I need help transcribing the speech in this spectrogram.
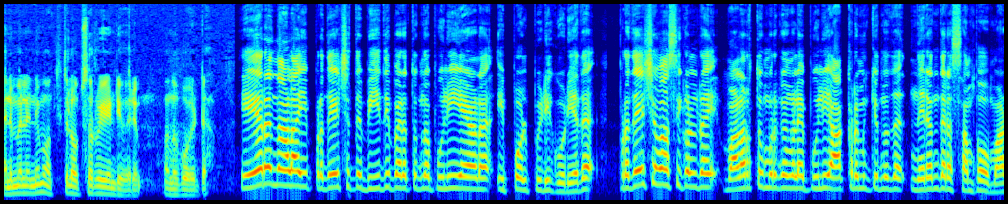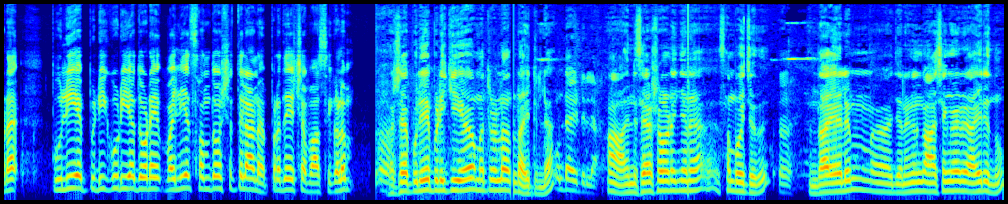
അനിമലിനെ മൊത്തത്തിൽ ഒബ്സർവ് ചെയ്യേണ്ടി വരും ഒന്ന് പോയിട്ട്. ഏറെ നാളായി പ്രദേശത്ത് ഭീതി പരത്തുന്ന പുലിയെയാണ് ഇപ്പോൾ പിടികൂടിയത്. പ്രദേശവാസികളുടെ വളർത്തുമൃഗങ്ങളെ പുലി ആക്രമിക്കുന്നത് നിരന്തര സംഭവമാണ്. പുലിയെ പിടികൂടിയതോടെ വലിയ സന്തോഷത്തിലാണ് പ്രദേശവാസികളും. പക്ഷേ പുലിയെ പിടിക്കുകയോ മറ്റുള്ള ഉണ്ടായിട്ടില്ല. ആ അതിനുശേഷമാണ് ഇങ്ങനെ സംഭവിച്ചത്. എന്തായാലും ജനങ്ങൾക്ക് ആശങ്കയായിരുന്നു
